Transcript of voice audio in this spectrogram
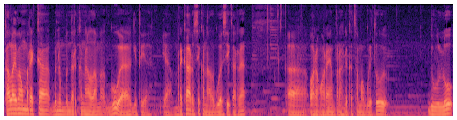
kalau emang mereka bener-bener kenal sama gue gitu ya ya mereka harusnya kenal gue sih karena uh, orang-orang uh, yang pernah deket sama gue itu dulu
